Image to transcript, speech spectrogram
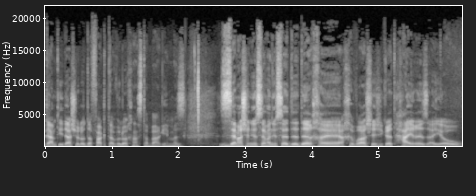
גם תדע שלא דפקת ולא הכנסת באגים. אז זה מה שאני עושה, ואני עושה את זה דרך אה, החברה שלי שנקראת HiRes.io,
